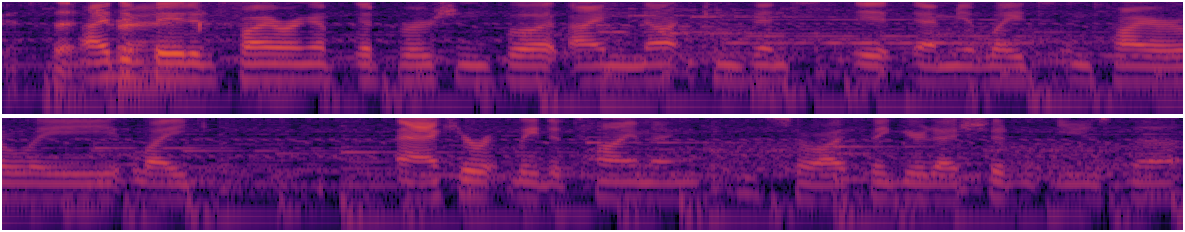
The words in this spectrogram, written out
Guess that I debated firing up that version, but I'm not convinced it emulates entirely like accurately to timing. So I figured I shouldn't use that.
